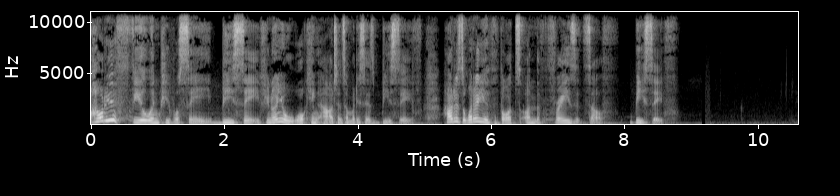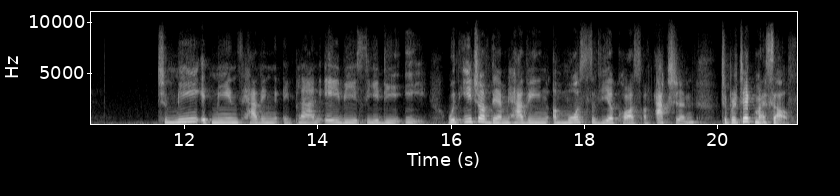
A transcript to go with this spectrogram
how do you feel when people say be safe you know you're walking out and somebody says be safe how does what are your thoughts on the phrase itself be safe to me it means having a plan a b c d e with each of them having a more severe course of action to protect myself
